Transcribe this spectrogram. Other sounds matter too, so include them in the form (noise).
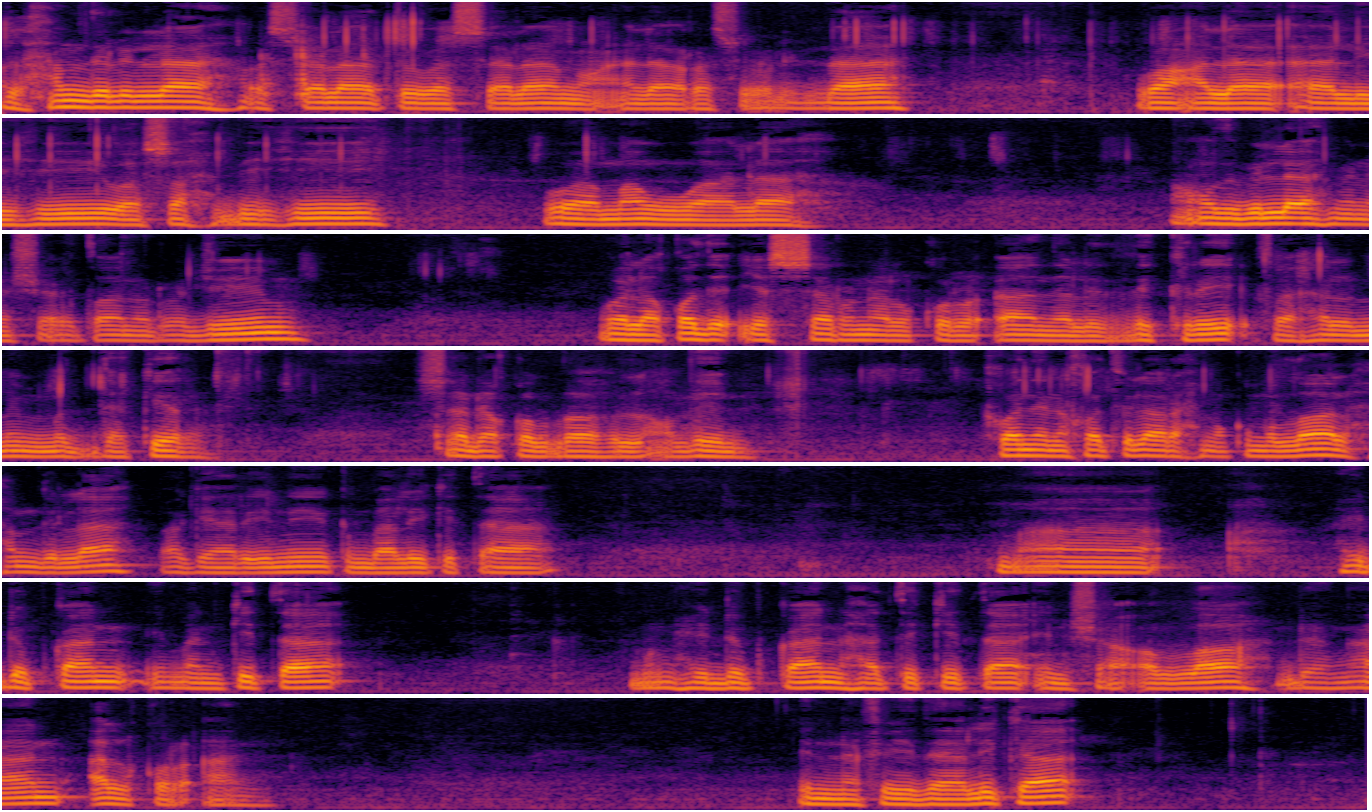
Alhamdulillah wassalatu wassalamu ala Rasulillah wa ala alihi wa sahbihi wa mawalah. A'udzu billahi minasyaitonir rajim. Wa laqad yassarna al-Qur'ana lidz-dzikri fahal min mudzakir. Sadaqallahul azim. Ikhwan dan akhwat fillah. Alhamdulillah pagi hari ini kembali kita menghidupkan iman kita menghidupkan hati kita insya Allah dengan Al-Quran. Inna fi dhalika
